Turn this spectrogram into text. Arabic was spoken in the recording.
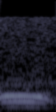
Ooh.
